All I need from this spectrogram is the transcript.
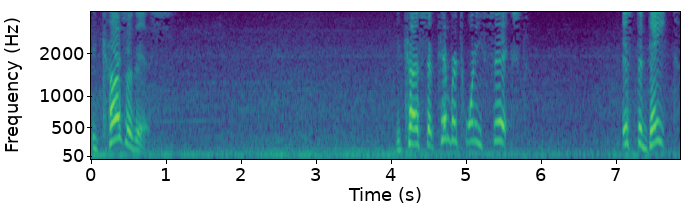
because of this. Because September 26th is the date.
